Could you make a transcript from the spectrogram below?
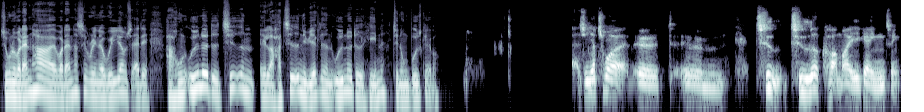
Sune, hvordan har, hvordan har Serena Williams, er det, har hun udnyttet tiden, eller har tiden i virkeligheden udnyttet hende til nogle budskaber? Altså, jeg tror, øh, øh, tid, tider kommer ikke af ingenting.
